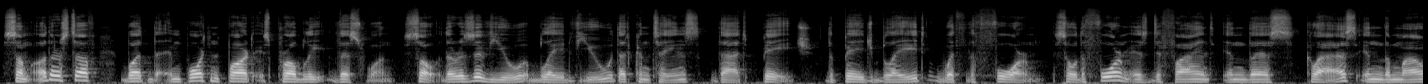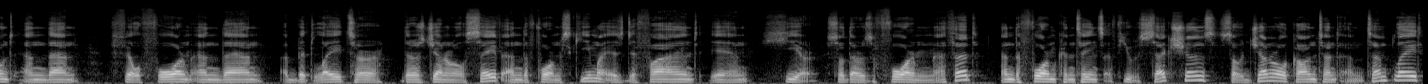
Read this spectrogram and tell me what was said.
some other stuff, but the important part is probably this one. So there is a view, blade view, that contains that page. The page blade with the form. So the form is defined in this class, in the mount, and then fill form and then a bit later there's general save and the form schema is defined in here. So there's a form method and the form contains a few sections, so general content and template,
